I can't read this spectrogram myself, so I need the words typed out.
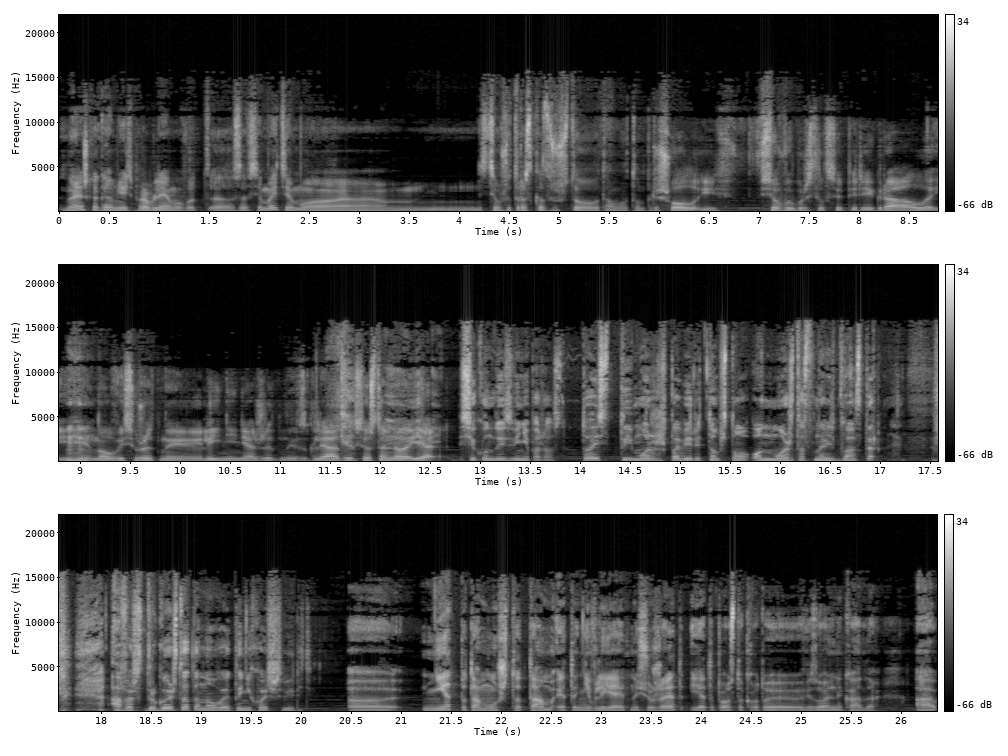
Знаешь, какая у меня есть проблема вот э, со всем этим, э, с тем, что ты рассказывал, что там вот он пришел и все выбросил, все переиграл, и Мгм. новые сюжетные линии неожиданные, взгляды и все остальное. Я... Секунду, извини, пожалуйста. То есть ты можешь поверить в том, что он может остановить бластер? А во другое что-то новое ты не хочешь верить. Э, Нет, потому что там это не влияет на сюжет, и это просто крутой визуальный кадр. А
